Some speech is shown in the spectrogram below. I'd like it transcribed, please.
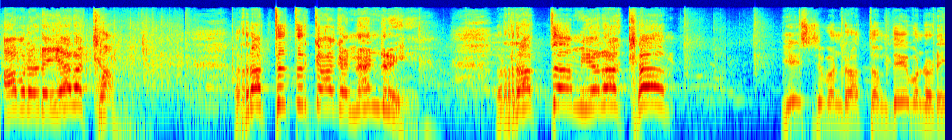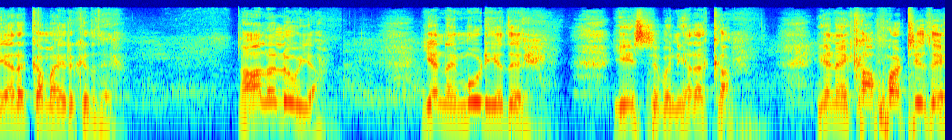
அவருடைய இரக்கம் ரத்தத்திற்காக நன்றி. ரத்தம் இரக்கம். இயேசுவன் ரத்தம் தேவனுடைய இரக்கமா இருக்கிறது. ஹalleluya என்னை மூடியது இயேசுவின் இரக்கம். என்னை காப்பாற்றியது.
